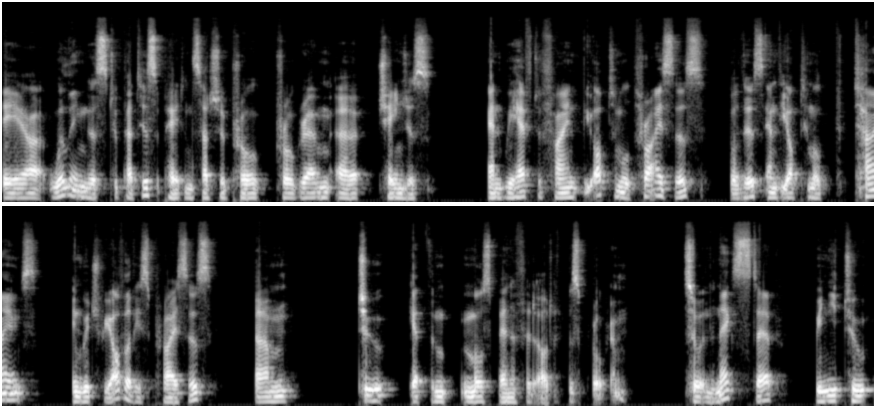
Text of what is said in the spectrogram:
their willingness to participate in such a pro program uh, changes. And we have to find the optimal prices for this and the optimal times in which we offer these prices um, to get the most benefit out of this program. So in the next step, we need to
